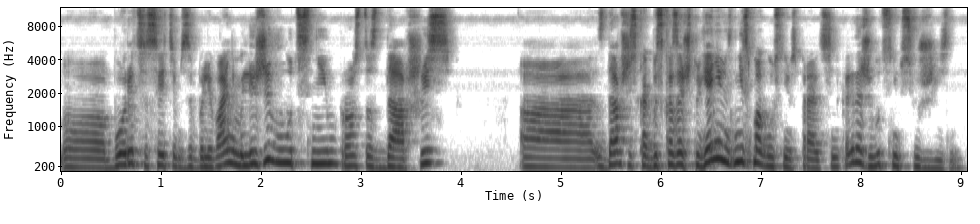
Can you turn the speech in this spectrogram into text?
борются с этим заболеванием или живут с ним, просто сдавшись а, сдавшись, как бы сказать, что я не, не смогу с ним справиться, никогда живут с ним всю жизнь.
